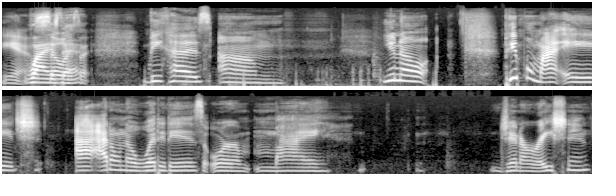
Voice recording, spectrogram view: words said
Yeah. Why is that? like- because, um, you know, people my age, I, I don't know what it is, or my generation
